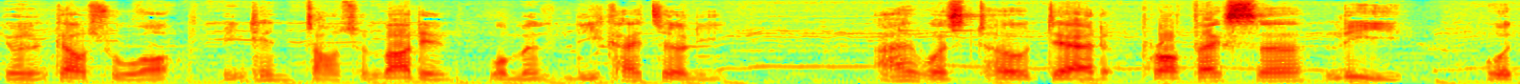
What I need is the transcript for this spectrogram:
有人告诉我，明天早晨八点我们离开这里。I was told that Professor Lee would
